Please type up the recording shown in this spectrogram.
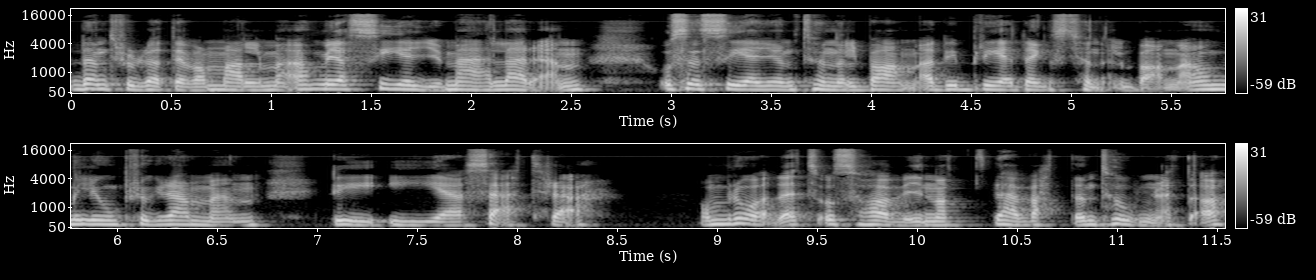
den trodde att det var Malmö, men jag ser ju Mälaren och sen ser jag en tunnelbana, det är Bredängs tunnelbana och miljonprogrammen det är Sätra området och så har vi något, det här vattentornet då.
